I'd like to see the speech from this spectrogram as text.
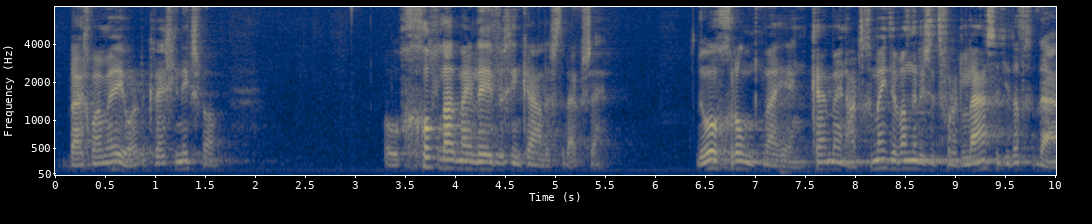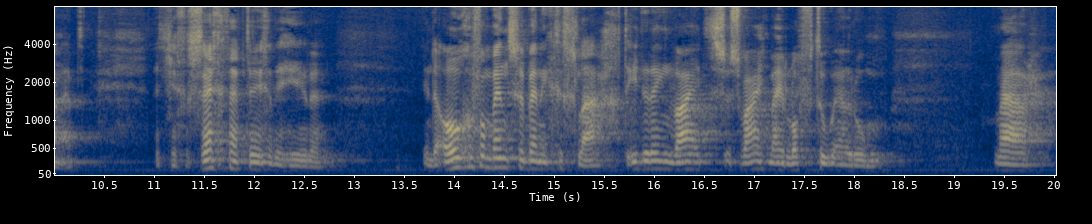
Buig maar mee hoor, daar krijg je niks van. O God, laat mijn leven geen kale struik zijn. Doorgrond mij en ken mijn hart. Gemeente, wanneer is het voor het laatst dat je dat gedaan hebt? Dat je gezegd hebt tegen de Heer: In de ogen van mensen ben ik geslaagd. Iedereen waait, zwaait mij lof toe en roem. Maar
